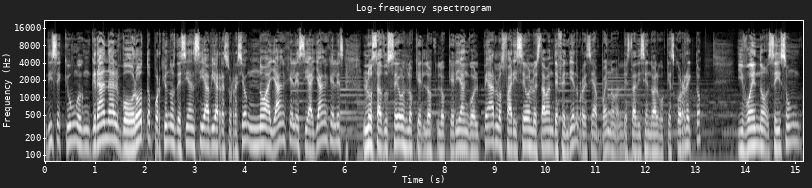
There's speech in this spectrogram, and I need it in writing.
Dice que hubo un gran alboroto porque unos decían sí había resurrección, no hay ángeles, sí hay ángeles. Los saduceos lo, que, lo, querían golpear, los fariseos lo estaban defendiendo porque decía, bueno, le está diciendo algo que es correcto. Y bueno, se hizo un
